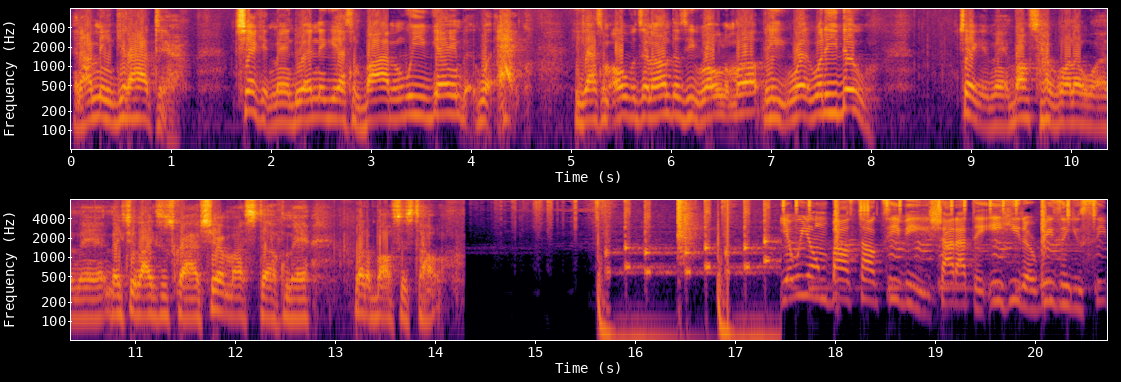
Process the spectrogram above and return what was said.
And I mean get out there. Check it, man. Do that nigga got some bob and weave game? What? He got some overs and unders. He roll them up. He what? What do he do? Check it, man. Boss Talk 101, man. Make sure you like, subscribe, share my stuff, man. What a bosses talk. Yeah, we on Boss Talk TV. Shout out to E. He, the reason you see me.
